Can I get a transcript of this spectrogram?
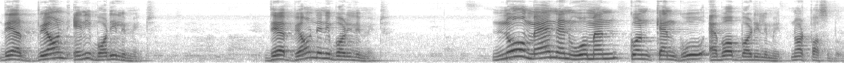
they are beyond any body limit. They are beyond any body limit. No man and woman can, can go above body limit, not possible.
